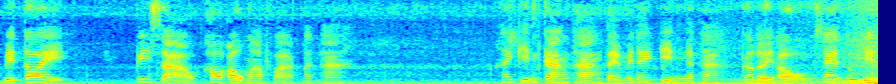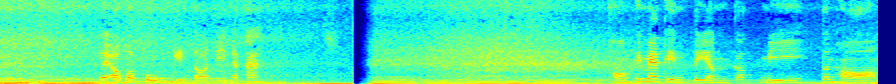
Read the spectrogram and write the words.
เบต้อยพี่สาวเขาเอามาฝากนะคะ ให้กินกลางทางแต่ไม่ได้กินนะคะ ก็เลยเอาแช่ตู้เย็น เลยเอามาปรุงกินตอนนี้นะคะ ของที่แม่ทินเตรียมก็มีต้นหอม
